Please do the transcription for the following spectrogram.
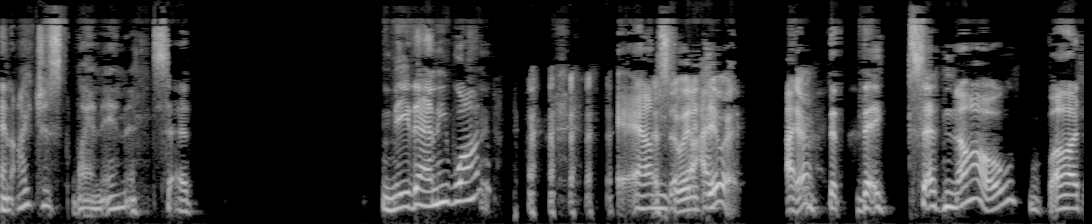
And I just went in and said, Need anyone? and That's the way to I, do it. Yeah. I, they said no, but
